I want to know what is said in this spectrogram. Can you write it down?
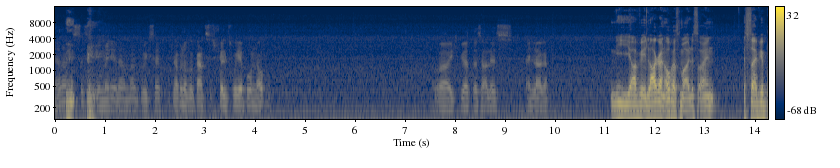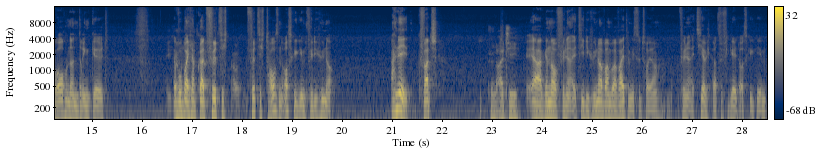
Ja, dann ist das eben, wenn ihr dann mal durch seid. Ich habe noch ein ganzes Feld Sojabohnen auch noch. Aber ich werde das alles einlagern. Ja, wir lagern auch erstmal alles ein. Es sei, wir brauchen dann dringend Geld. Ich Ja, wobei ich habe gerade 20.000. 40 40.000 ausgegeben für die Hühner. Ach nee, Quatsch. Für ein IT. Ja, genau, für den IT. Die Hühner waren bei weitem nicht so teuer. Für den IT habe ich gerade so viel Geld ausgegeben.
